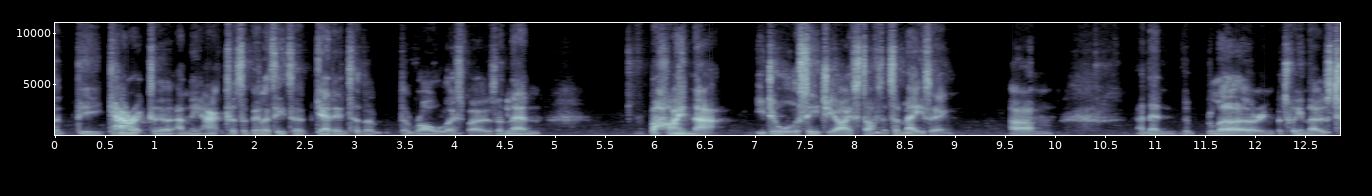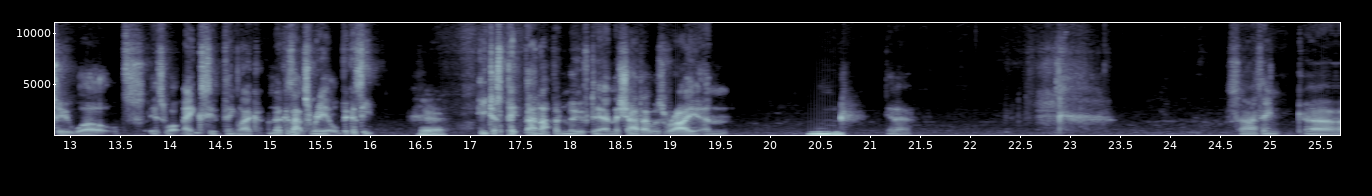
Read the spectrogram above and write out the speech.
the, the character and the actor's ability to get into the the role, I suppose. And then behind that, you do all the CGI stuff that's amazing. Um, and then the blurring between those two worlds is what makes you think like no because that's real because he Yeah. he just picked that up and moved it and the shadow was right and Mm. you know so i think uh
